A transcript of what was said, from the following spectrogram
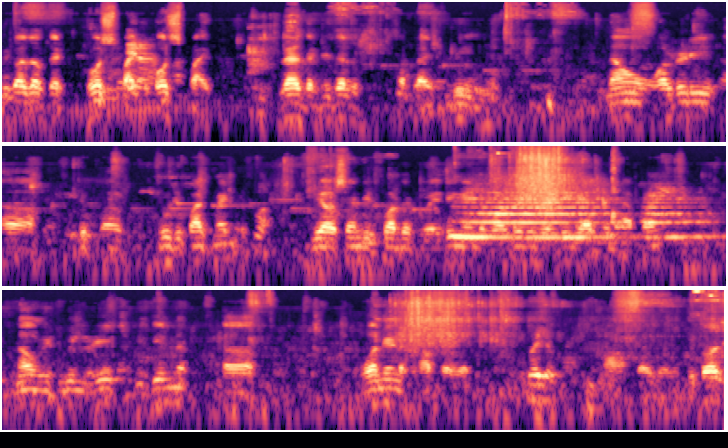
because of that hose pipe, hose pipe, where the diesel supplies to be. Now already uh, the, uh, through department, we have sent it for the welding and already welding has been happened. Now it will reach within uh, one and a half hour. Half hour. Because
